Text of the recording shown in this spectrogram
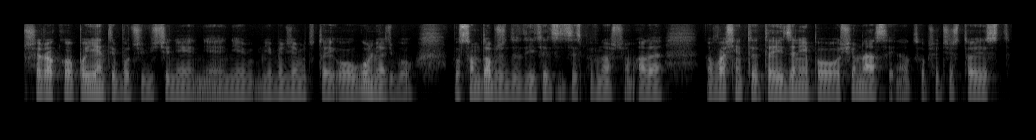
szeroko pojęty, bo oczywiście nie, nie, nie, nie będziemy tutaj uogólniać, bo, bo są dobrzy dietetycy z pewnością, ale no właśnie te, te jedzenie po 18, no to przecież to jest,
